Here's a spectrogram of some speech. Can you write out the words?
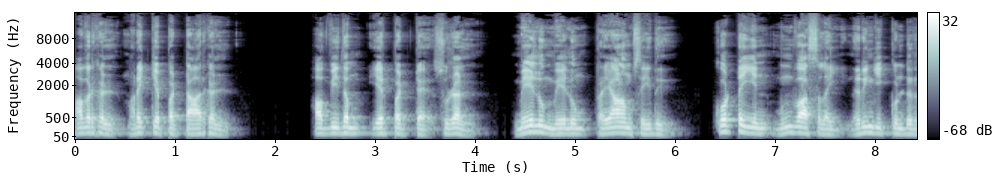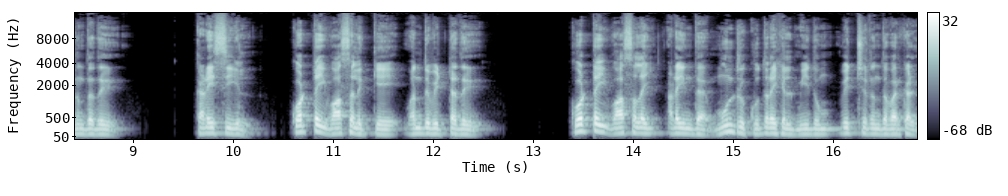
அவர்கள் மறைக்கப்பட்டார்கள். அவ்விதம் ஏற்பட்ட சுழல் மேலும் மேலும் பிரயாணம் செய்து கோட்டையின் முன்வாசலை நெருங்கிக் கொண்டிருந்தது. கடைசியில் கோட்டை வாசலுக்கே வந்துவிட்டது. கோட்டை வாசலை அடைந்த மூன்று குதிரைகள் மீதும் விற்றிருந்தவர்கள்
